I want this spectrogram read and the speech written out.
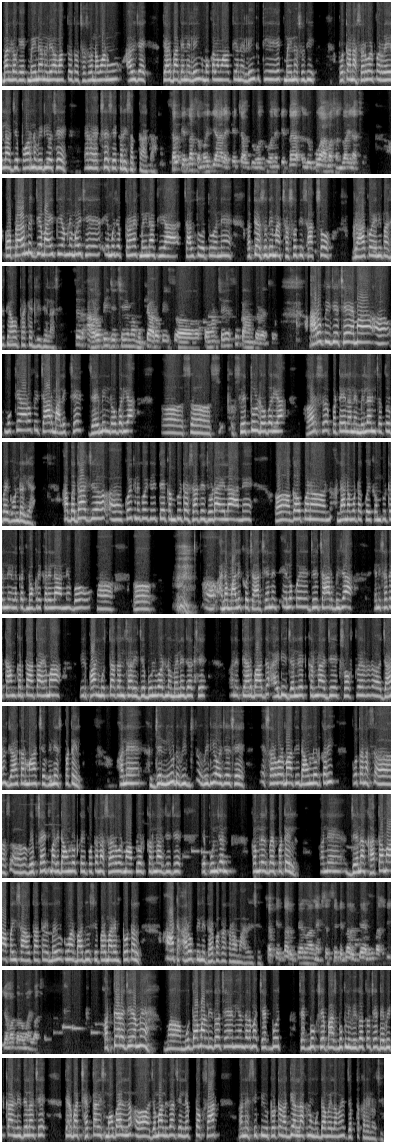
માની લો કે એક મહિનાનું લેવા માંગતો તો છસો નવ્વાણું આવી જાય. ત્યારબાદ એને લિંક મોકલવામાં આવતી અને લિંકથી એક મહિનો સુધી પોતાના સર્વર પર રહેલા જે પોર્ન વીડિયો છે એનો એક્સેસ એ કરી શકતા હતા. સર કેટલા સમયથી આ રેકેટ ચાલતું હતું અને કેટલા લોકો આમાં સંડવાયેલા છે? પ્રારંભિક જે માહિતી અમને મળી છે એ મુજબ ત્રણેક મહિનાથી આ ચાલતું હતું અને અત્યાર સુધીમાં છસો થી સાતસો ગ્રાહકો એની પાસેથી આવો પેકેજ લીધેલા છે. આરોપી જે છે, એમાં મુખ્ય આરોપી કોણ છે? શું કામ કરે છે? આરોપી જે છે, એમાં મુખ્ય આરોપી ચાર માલિક છે. જયમીન ડોબરિયા શ્વેતુલ ડોબરિયા, હર્ષ પટેલ અને મિલન ચતુરભાઈ ગોંડલિયા. આ બધા જ કોઈક ને કોઈક રીતે કમ્પ્યુટર સાથે જોડાયેલા અને અગાઉ પણ નાના મોટા કોઈ કમ્પ્યુટરની લગત નોકરી કરેલા અને બહુ આના માલિકો ચાર છે અને એ લોકોએ જે ચાર બીજા એની સાથે કામ કરતા હતા. એમાં ઇરફાન મુસ્તાક અંસારી, જે બુલવર્ડનો મેનેજર છે, અને ત્યારબાદ આઈડી જનરેટ કરનાર જે એક સોફ્ટવેર જાણ, જાણકાર માણસ છે, વિનેશ પટેલ. અને જે ન્યૂડ વીડિયો જે છે, એ સર્વરમાંથી ડાઉનલોડ કરી, પોતાના વેબસાઇટમાંથી ડાઉનલોડ કરી, પોતાના સર્વરમાં અપલોડ કરનાર જે છે, એ પુંજન કમલેશભાઈ પટેલ. અને જેના ખાતામાં આ પૈસા આવતા હતા, એ મયુરકુમાર બહાદુરસિંહ પરમાર એમ ટોટલ આઠ આરોપીની ધરપકડ કરવામાં આવેલ છે. સર કેટલા રૂપિયાનું આ નેક્સસ છે? કેટલા રૂપિયા એમની પાસેથી જમા કરવામાં આવ્યા છે? અત્યારે જે અમે મ- મુદ્દામાં લીધો છે એની અંદરમાં ચેકબુક ચેકબુક છે પાસબુકની વિગતો છે ડેબિટ કાર્ડ લીધેલા છે ત્યારબાદ છેતાલીસ મોબાઈલ જમા લીધા છે લેપટોપ સાત અને સીપીયુ ટોટલ અગિયાર લાખનો મુદ્દામેલ અમે જપ્ત કરેલો છે.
